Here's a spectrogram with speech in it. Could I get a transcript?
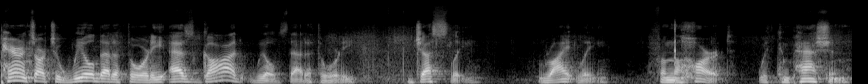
Parents are to wield that authority as God wields that authority justly, rightly, from the heart, with compassion.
